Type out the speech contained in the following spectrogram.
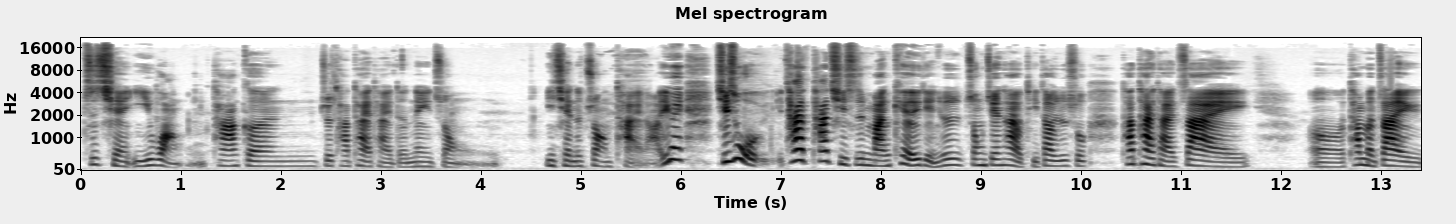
之前以往他跟就他太太的那种。以前的状态啦，因为其实我他他其实蛮 care 一点，就是中间他有提到，就是说他太太在呃他们在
